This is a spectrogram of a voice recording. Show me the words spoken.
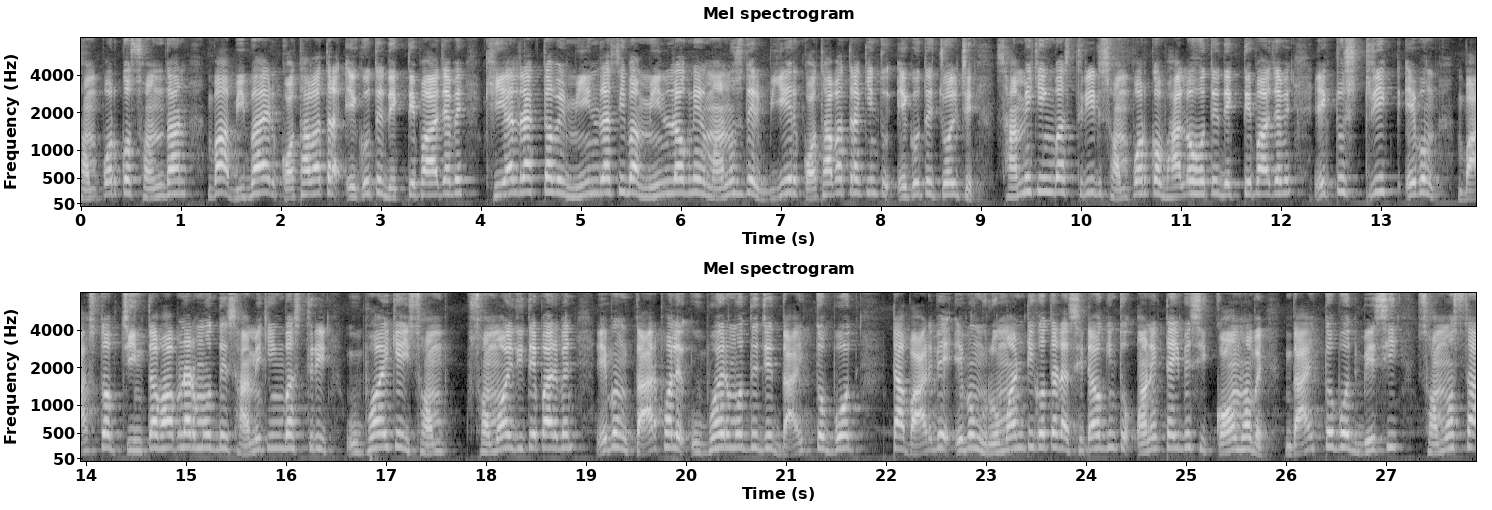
সম্পর্ক, সন্ধান বা বিবাহের কথাবার্তা এগোতে দেখতে পাওয়া যাবে। খেয়াল রাখতে হবে, মীন রাশি বা মীন লগ্নের মানুষদের বিয়ের কথাবার্তা কিন্তু এগোতে চলছে। স্বামী কিংবা স্ত্রীর সম্পর্ক ভালো হতে দেখতে পাওয়া যাবে। একটু স্ট্রিক্ট এবং বাস্তব চিন্তাভাবনার মধ্যে স্বামী কিংবা স্ত্রী উভয়কেই সম, সময় দিতে পারবেন এবং তার ফলে উভয়ের মধ্যে যে দায়িত্ববোধ টা বাড়বে এবং রোমান্টিকতাটা সেটাও কিন্তু অনেকটাই বেশি কম হবে। দায়িত্ববোধ বেশি, সমস্যা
